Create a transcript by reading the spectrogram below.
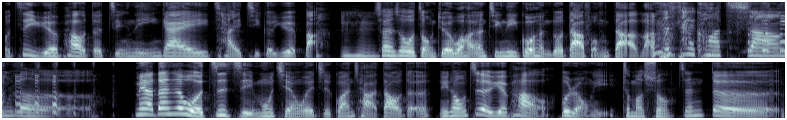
我自己约炮的经历应该才几个月吧。嗯哼，虽然说我总觉得我好像经历过很多大风大浪，这是太夸张了。没有，但是我自己目前为止观察到的女同志的约炮不容易。怎么说？真的？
